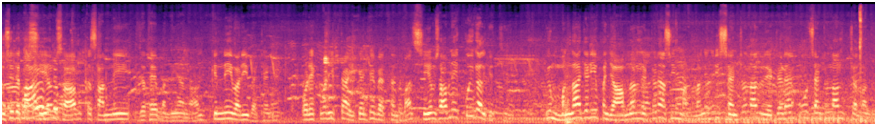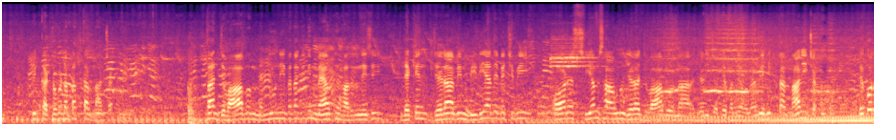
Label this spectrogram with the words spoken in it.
ਤੁਸੀਂ ਦੇਖੋ ਸੀਐਮ ਸਾਹਿਬ ਕਿਸਾਨੀ ਜਥੇਬੰਦੀਆਂ ਨਾਲ ਕਿੰਨੀ ਵਾਰੀ ਬੈਠੇ ਨੇ ਔਰ ਇੱਕ ਵਾਰੀ 2.5 ਘੰਟੇ ਬੈਠਣ ਤੋਂ ਬਾਅਦ ਸੀਐਮ ਸਾਹਿਬ ਨੇ ਇੱਕੋ ਹੀ ਗੱਲ ਕੀਤੀ ਕਿ ਮੰਗਾਂ ਜਿਹੜੀਆਂ ਪੰਜਾਬ ਨਾਲ ਰਿਲੇਟਡ ਅਸੀਂ ਮੰਨ ਲਾਂਗੇ ਜਿਹੜੀ ਸੈਂਟਰ ਨਾਲ ਰਿਲੇਟਡ ਹੈ ਉਹ ਸੈਂਟਰ ਨਾਲ ਚੱਲਾਂਗੇ ਵੀ ਘੱਟੋ ਘੱਟ ਆਪਾਂ ਧਰਨਾ ਚੱਕੀਏ। ਤਾਂ ਜਵਾਬ ਮੈਨੂੰ ਨਹੀਂ ਪਤਾ ਕਿਉਂਕਿ ਮੈਂ ਉੱਥੇ ਹਾਜ਼ਰ ਨਹੀਂ ਸੀ। ਲੇਕਿਨ ਜਿਹੜਾ ਵੀ ਮੀਡੀਆ ਦੇ ਵਿੱਚ ਵੀ ਔਰ ਸੀਐਮ ਸਾਹਿਬ ਨੂੰ ਜਿਹੜਾ ਜਵਾਬ ਉਹਨਾਂ ਜਿਹੜੀ ਜਥੇਬੰਦੀਆਂ ਵੱਲੋਂ ਵੀ ਅਸੀਂ ਧਰਨਾ ਨਹੀਂ ਚੱਕਾਂਗੇ। ਦੇਖੋ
